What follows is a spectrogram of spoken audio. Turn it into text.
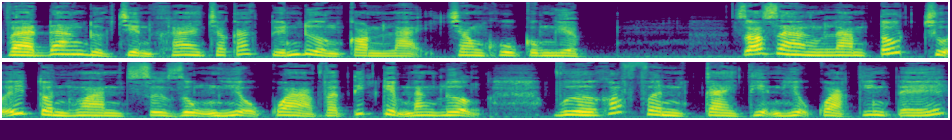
và đang được triển khai cho các tuyến đường còn lại trong khu công nghiệp. Rõ ràng làm tốt chuỗi tuần hoàn sử dụng hiệu quả và tiết kiệm năng lượng vừa góp phần cải thiện hiệu quả kinh tế,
